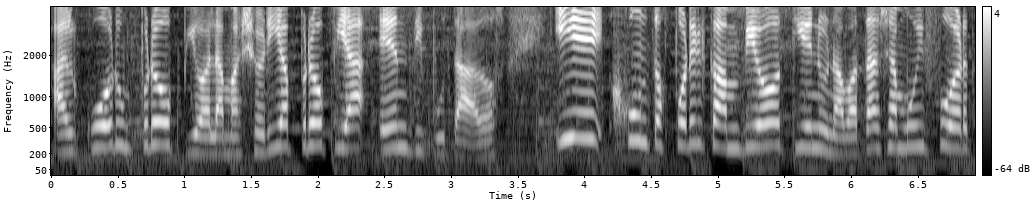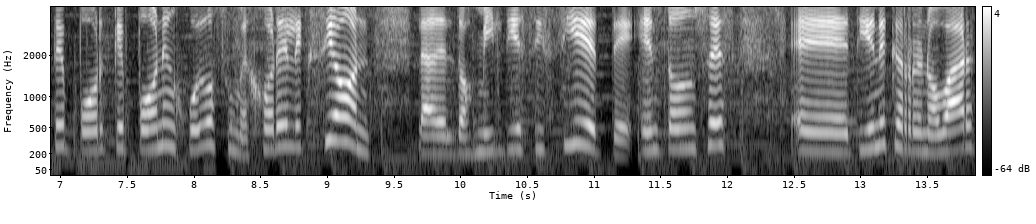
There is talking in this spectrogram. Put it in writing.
al quórum propio, a la mayoría propia en diputados. Y Juntos por el Cambio tiene una batalla muy fuerte porque pone en juego su mejor elección, la del 2017. Entonces, eh, tiene que renovar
